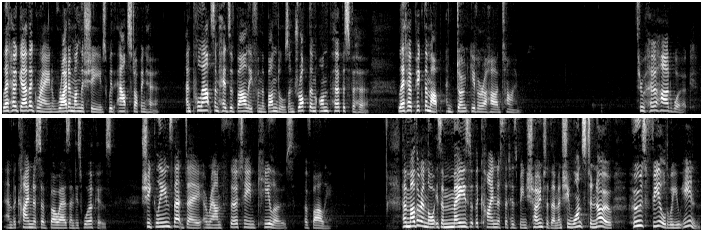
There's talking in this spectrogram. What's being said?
Let her gather grain right among the sheaves without stopping her and pull out some heads of barley from the bundles and drop them on purpose for her. Let her pick them up and don't give her a hard time. Through her hard work and the kindness of Boaz and his workers, she gleans that day around 13 kilos of barley. Her mother in law is amazed at the kindness that has been shown to them, and she wants to know whose field were you in?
